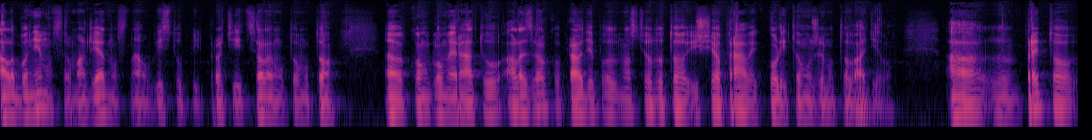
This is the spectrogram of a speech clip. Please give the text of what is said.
alebo nemusel mať žiadnu snahu vystúpiť proti celému tomuto e, konglomerátu, ale s veľkou pravdepodobnosťou do toho išiel práve kvôli tomu, že mu to vadilo. A preto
